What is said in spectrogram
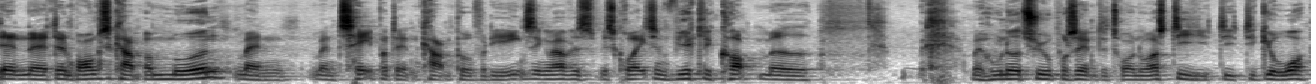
den, øh, den bronzekamp og måden, man, man taber den kamp på. Fordi en ting var, hvis, hvis Kroatien virkelig kom med, med 120 procent, det tror jeg nu også, de, de, de gjorde,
